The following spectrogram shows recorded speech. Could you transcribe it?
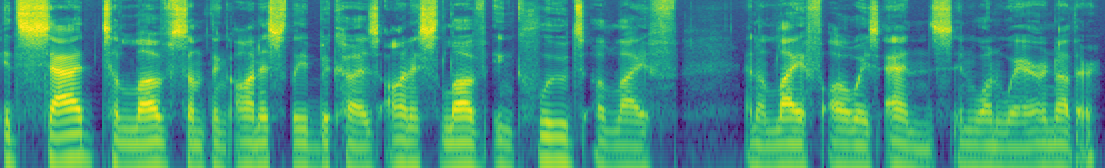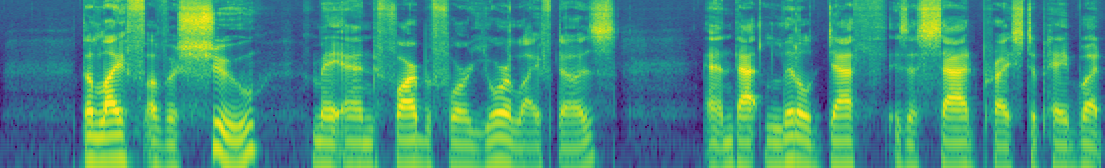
It's sad to love something honestly because honest love includes a life, and a life always ends in one way or another. The life of a shoe may end far before your life does, and that little death is a sad price to pay, but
